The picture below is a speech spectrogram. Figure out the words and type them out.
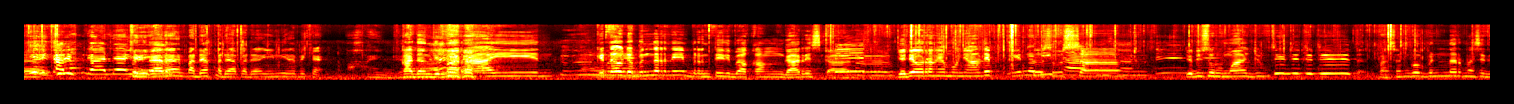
kiri kanan nggak ada Kiri gitu. kanan pada pada pada ini tapi kayak oh enggak. kadang dimarahin. Kita udah bener nih berhenti di belakang garis kan. Jadi orang yang mau nyalip itu susah. jadi suruh maju. Pasan gue bener masih Nah,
